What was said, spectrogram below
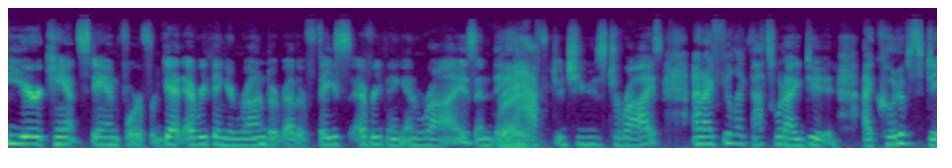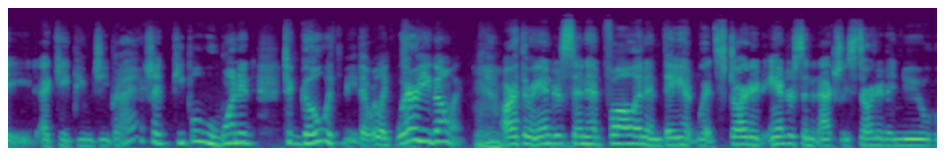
fear can't stand for forget everything and run, but rather face everything and rise. And they Right. have to choose to rise. And I feel like that's what I did. I could have stayed at KPMG, but I actually had people who wanted to go with me that were like, Where are you going? Mm. Arthur Andersen had fallen, and they had, had started. Andersen had actually started a new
